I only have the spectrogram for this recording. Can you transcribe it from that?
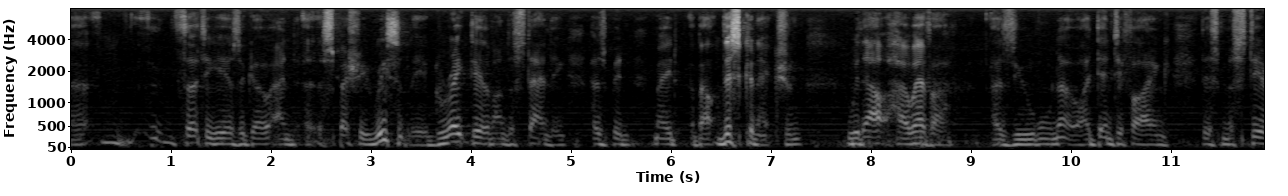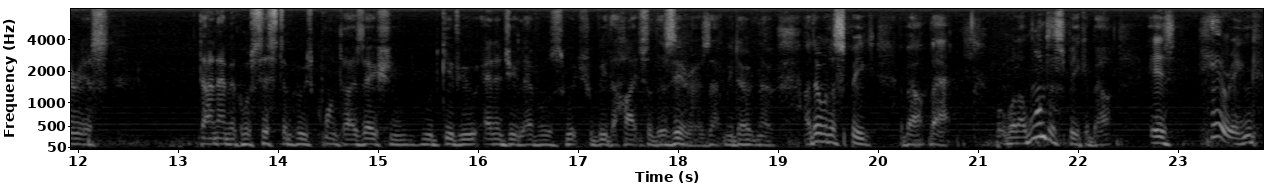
30 years ago and especially recently, a great deal of understanding has been made about this connection without, however, as you all know, identifying this mysterious dynamical system whose quantization would give you energy levels which would be the heights of the zeros. That we don't know. I don't want to speak about that. But what I want to speak about is hearing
